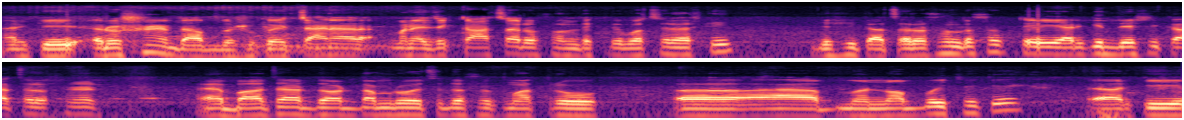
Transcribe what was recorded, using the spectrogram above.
আর কি রসুনের দাম, দর্শক। এই চায়নার মানে যে কাঁচা রসুন দেখতে পাচ্ছেন আর কি, দেশি কাঁচা রসুন, দর্শক। তো এই আর কি দেশি কাঁচা রসুনের বাজার দরদাম রয়েছে, দর্শক, মাত্র নব্বই থেকে আর কি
